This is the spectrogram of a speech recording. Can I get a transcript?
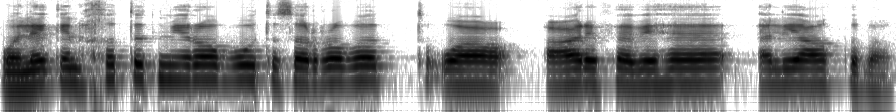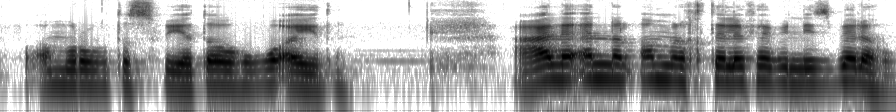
ولكن خطة ميرابو تسربت وعرف بها اليعقبة فأمره تصفيته هو أيضا. على أن الأمر اختلف بالنسبة له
